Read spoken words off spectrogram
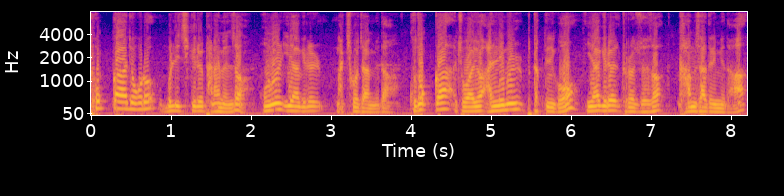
효과적으로 물리치기를 바라면서 오늘 이야기를 마치고자 합니다. 구독과 좋아요, 알림을 부탁드리고 이야기를 들어주셔서 감사드립니다.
